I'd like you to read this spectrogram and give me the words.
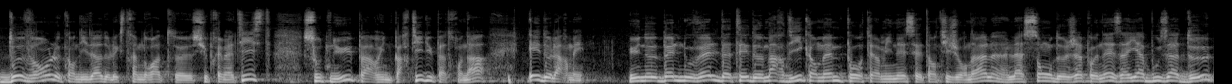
devant le candidat de l'extrême droite suprématiste soutenu par une partie du patronat et de l'armée. Une belle nouvelle datée de mardi quand même pour terminer cet anti-journal. La sonde japonaise Hayabusa 2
